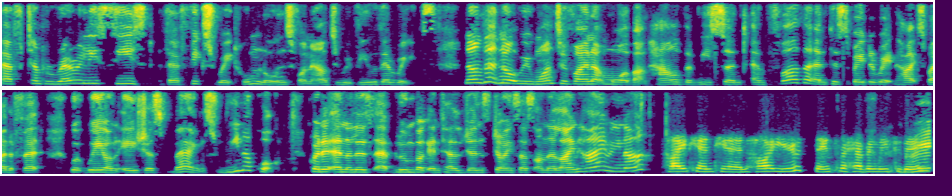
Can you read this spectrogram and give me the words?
have temporarily ceased their fixed rate home loans for now to review their rates. Now, on that note, we want to find out more about how the recent and further anticipated rate hikes by the Fed would weigh on Asia's banks. Rena Kwok, credit analyst at Bloomberg Intelligence, joins us on the line. Hi, Rena. Hi, Tian Tian. How are you? Thanks for having me today. Great.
